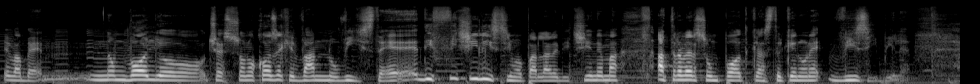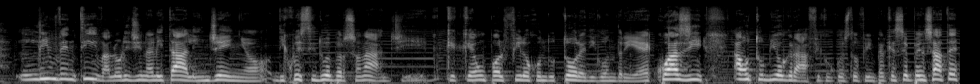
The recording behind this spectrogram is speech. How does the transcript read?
e vabbè, non voglio, cioè sono cose che vanno viste. È, è difficilissimo parlare di cinema attraverso un podcast che non è visibile l'inventiva, l'originalità, l'ingegno di questi due personaggi, che, che, è un po' il filo conduttore di Gondry, è quasi autobiografico questo film, perché se pensate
